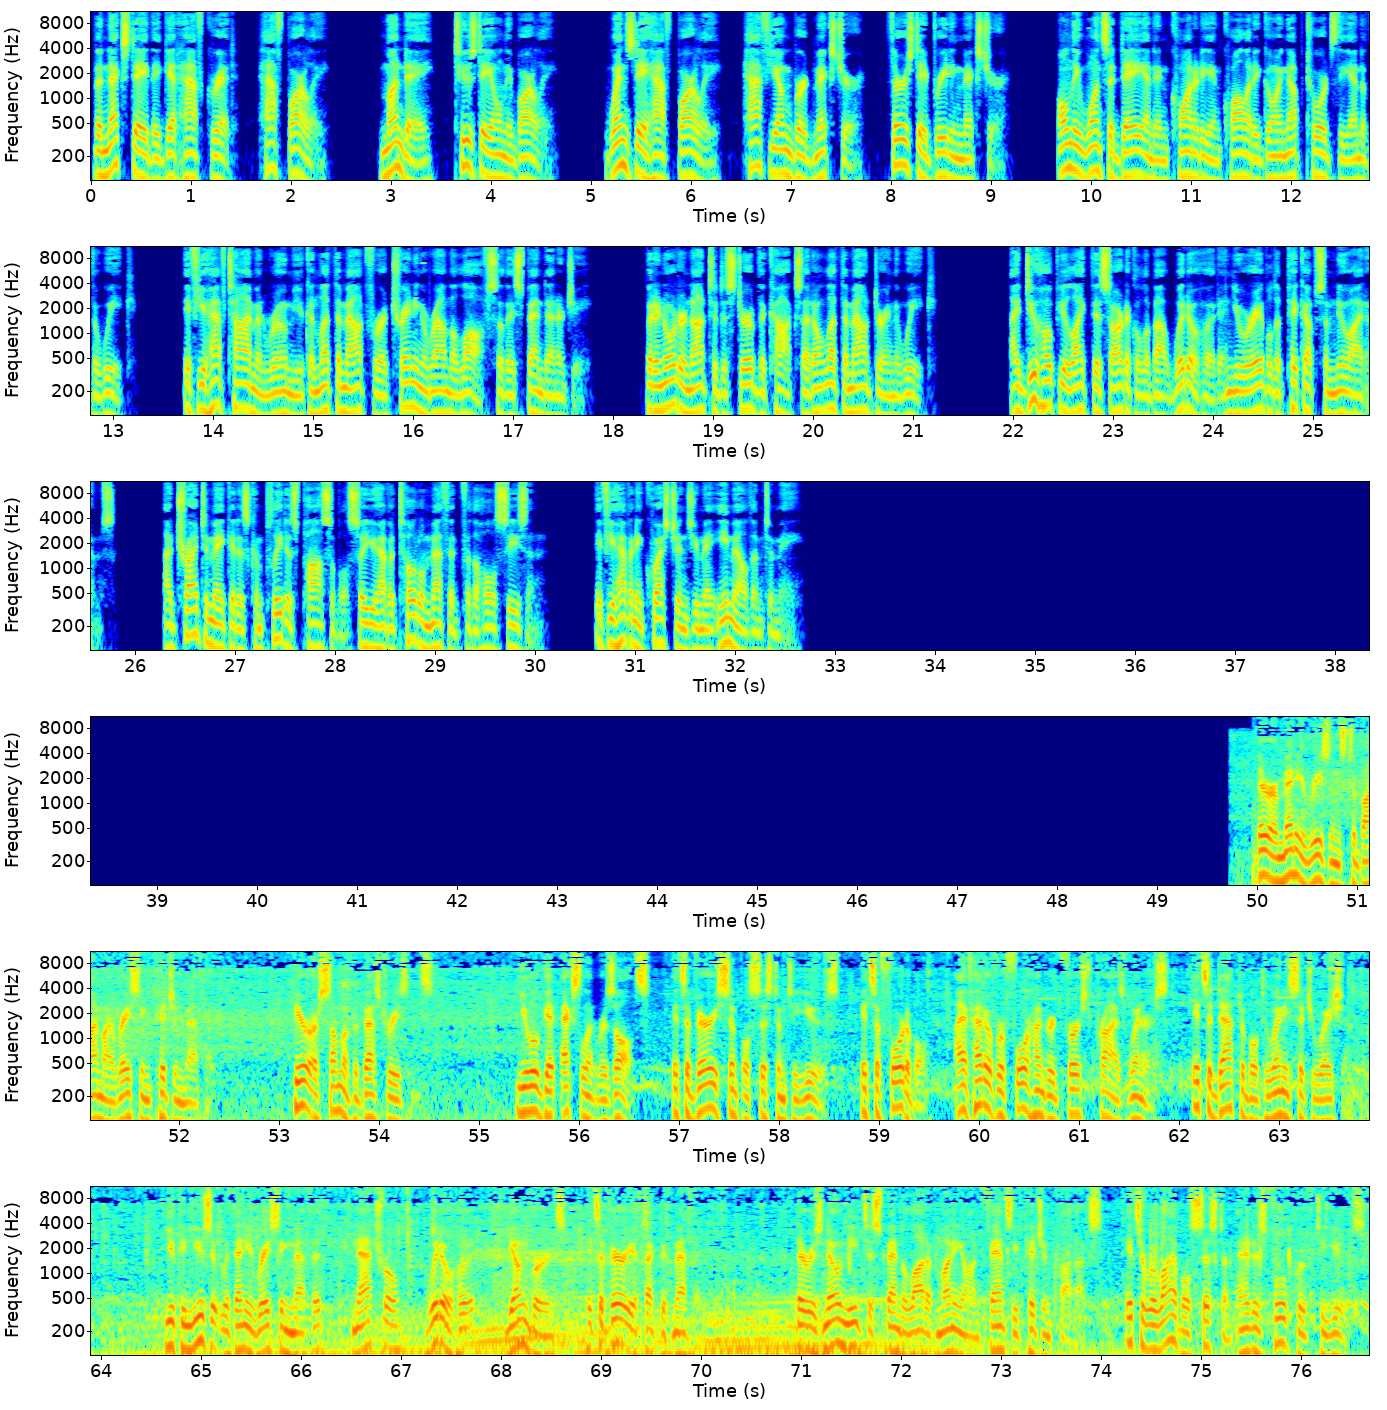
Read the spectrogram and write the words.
The next day, they get half grit, half barley. Monday, Tuesday only barley. Wednesday half barley, half young bird mixture, Thursday breeding mixture. Only once a day and in quantity and quality going up towards the end of the week. If you have time and room, you can let them out for a training around the loft so they spend energy. But in order not to disturb the cocks, I don't let them out during the week. I do hope you liked this article about widowhood and you were able to pick up some new items. I tried to make it as complete as possible so you have a total method for the whole season. If you have any questions, you may email them to me. There are many reasons to buy my racing pigeon method. Here are some of the best reasons. You will get excellent results, It's a very simple system to use, it's affordable, I have had over 400 first prize winners, it's adaptable to any situation. You can use it with any racing method, natural, widowhood, young birds, it's a very effective method. There is no need to spend a lot of money on fancy pigeon products, it's a reliable system and it is foolproof to use.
